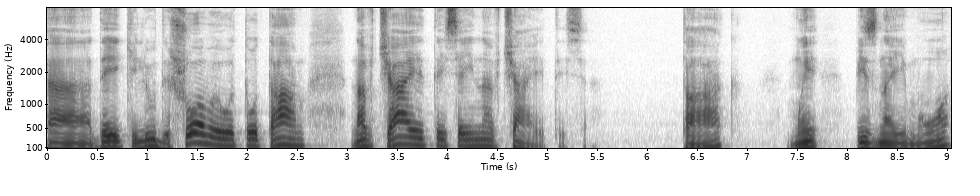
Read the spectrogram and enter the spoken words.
е, деякі люди, що ви ото там навчаєтеся і навчаєтеся. Так, ми пізнаємо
